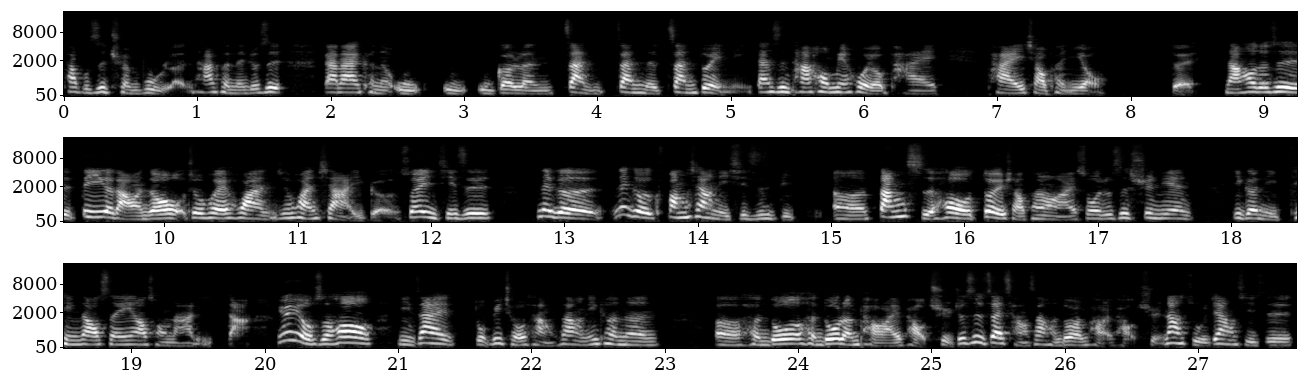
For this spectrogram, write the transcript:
他不是全部人，他可能就是大概可能五五五个人站站的站对你，但是他后面会有排排小朋友，对，然后就是第一个打完之后就会换就换下一个，所以其实那个那个方向你其实比呃当时候对小朋友来说就是训练一个你听到声音要从哪里打，因为有时候你在躲避球场上，你可能。呃，很多很多人跑来跑去，就是在场上很多人跑来跑去。那主将其实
